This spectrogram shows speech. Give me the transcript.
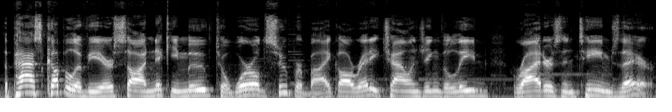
The past couple of years saw Nicky move to World Superbike, already challenging the lead riders and teams there.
